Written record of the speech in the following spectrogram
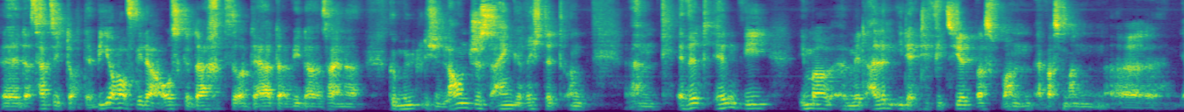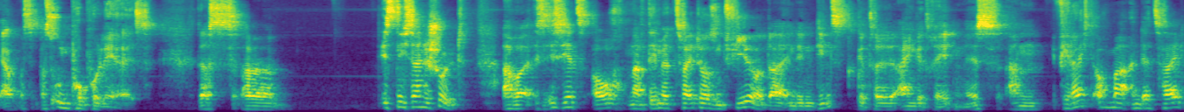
Äh, das hat sich doch der Bierhoff wieder ausgedacht und der hat da wieder seine gemütlichen Lounges eingerichtet und ähm, er wird irgendwie immer mit allem identifiziert, was man, was man, äh, ja, was, was unpopulär ist. Das äh, ist nicht seine Schuld. Aber es ist jetzt auch, nachdem er 2004 da in den Dienst eingetreten ist, ähm, vielleicht auch mal an der Zeit,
